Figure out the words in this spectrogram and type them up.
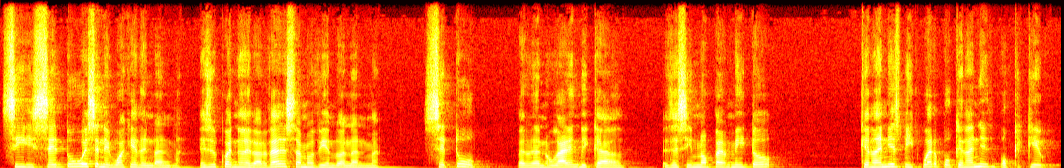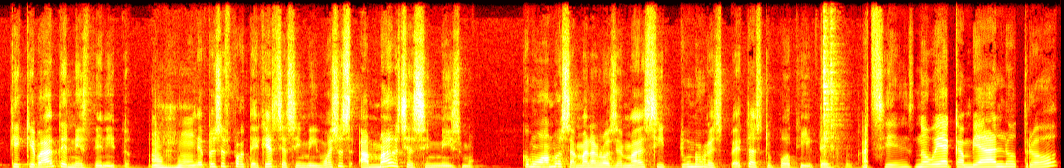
sí, sé tú ese lenguaje del alma. Eso es cuando de verdad estamos viendo al alma. Sé tú, pero en el lugar indicado. Es decir, no permito que dañes mi cuerpo, que dañes, o que, que, que quebrante mi espíritu. Y Eso es protegerse a sí mismo, eso es amarse a sí mismo. ¿Cómo vamos a amar a los demás si tú no respetas tu propio? Así es, no voy a cambiar al otro,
